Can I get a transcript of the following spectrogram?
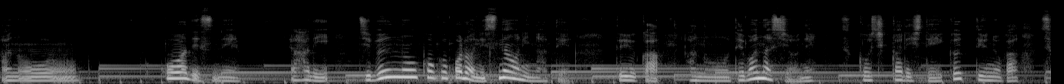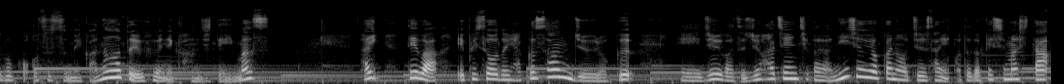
あのー、ここはですねやはり自分の心に素直になってというか、あのー、手放しをね少ししっかりしていくっていうのがすごくおすすめかなというふうに感じています。はい、ではエピソード136、えー、10月18日から24日の宇宙サインお届けしました。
